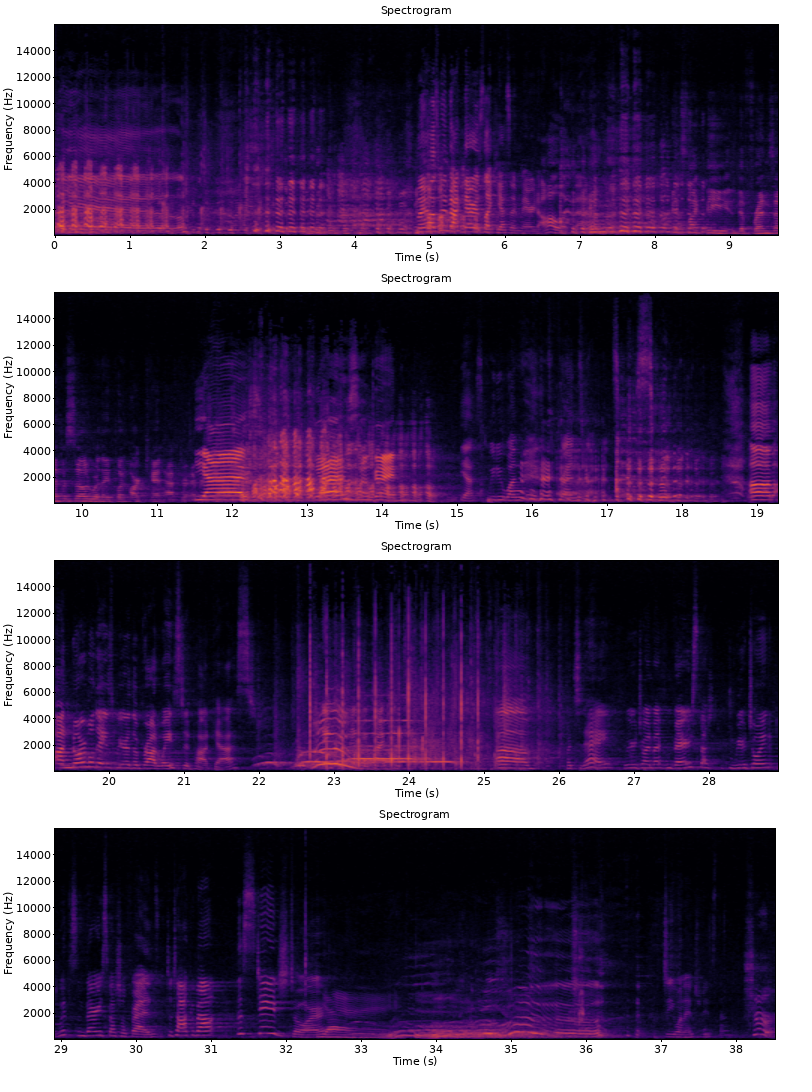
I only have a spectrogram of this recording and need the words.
My husband back there is like, yes, I'm married to all of them. It's like the the Friends episode where they put Arquette after every. Yes. yes, so good. Yes, we do one thing, friends references. um, on normal days, we are the Broadwasted podcast. Thank you, thank you, thank you. Um, but today, we are joined by some very special. We are joined with some very special friends to talk about the stage door. Yay! Ooh. Do you want to introduce them? Sure.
